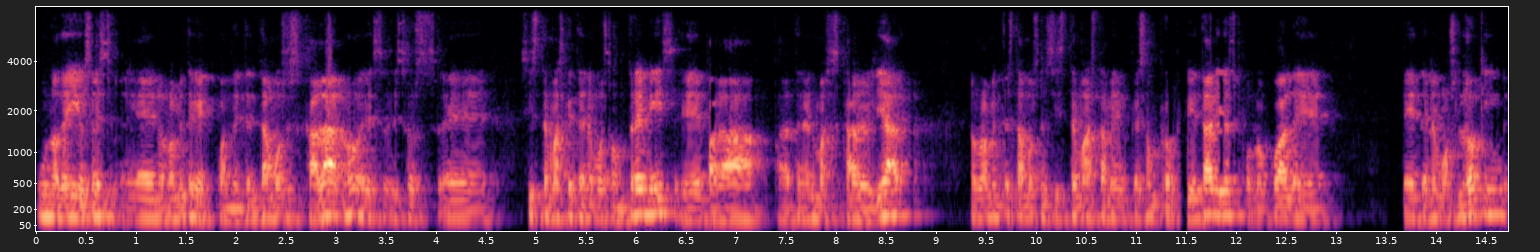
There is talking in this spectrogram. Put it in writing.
uno de ellos es eh, normalmente que cuando intentamos escalar ¿no? es, esos, eh, sistemas que tenemos on-premise para, para, tener más escalabilidad. Normalmente estamos en sistemas también que son propietarios, por lo cual tenemos locking,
